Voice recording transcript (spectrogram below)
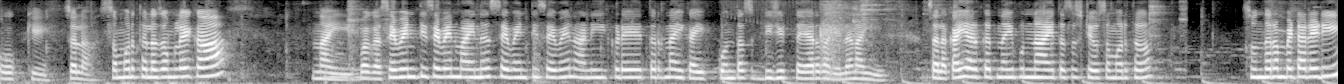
ओके चला. समर्थला जमलंय का? नाही. बघा seventy seven minus seventy seven आणि इकडे तर नाही काही. कोणताच डिजिट तयार झालेला नाही. चला काही हरकत नाही. पुन्हा आहे तसंच ठेव समर्थ. सुंदरम बेटा रेडी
